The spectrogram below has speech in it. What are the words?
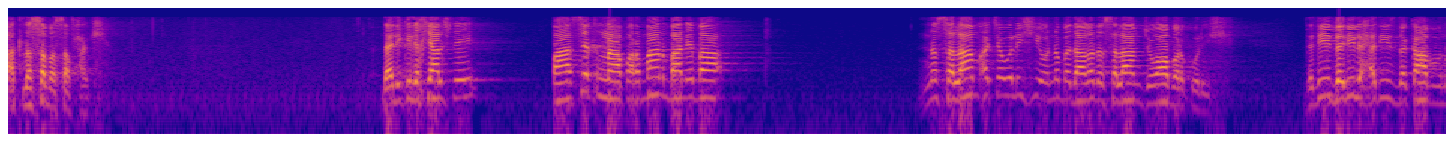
اتلسبه صفحه کې د لیکل خیال شته فاسق نافرمان باندې با نه سلام اچول شي او نه بداغه د سلام جواب ورکول شي د دې دلیل حدیث د کعب بن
